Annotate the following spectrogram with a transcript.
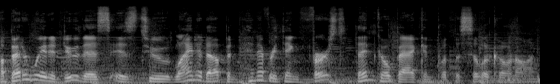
A better way to do this is to line it up and pin everything first, then go back and put the silicone on.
